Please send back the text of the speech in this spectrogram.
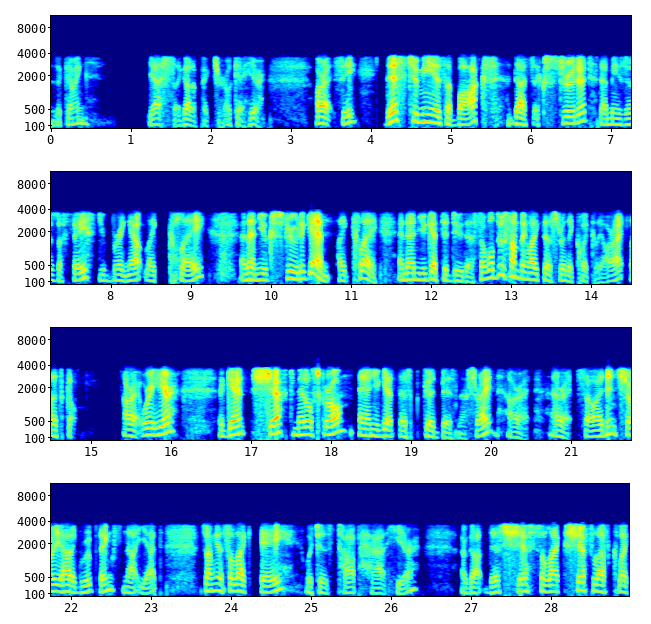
Is it coming? Yes, I got a picture. Okay, here. All right, see? This to me is a box that's extruded. That means there's a face you bring out like clay, and then you extrude again like clay, and then you get to do this. So we'll do something like this really quickly. All right, let's go. All right, we're here. Again, shift middle scroll, and you get this good business, right? All right, all right. So I didn't show you how to group things, not yet. So I'm going to select A, which is top hat here. I've got this shift select, shift left click.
